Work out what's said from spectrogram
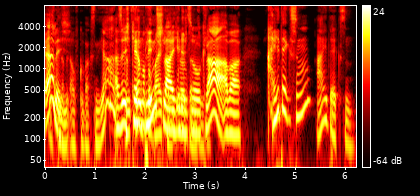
Ehrlich? Ich bin damit aufgewachsen. Ja. Also ich kenne. Blindschleichen und so, klar, aber Eidechsen? Eidechsen.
